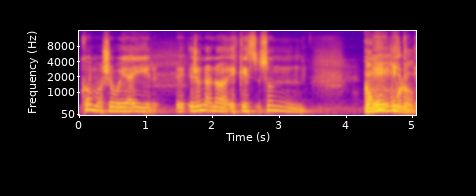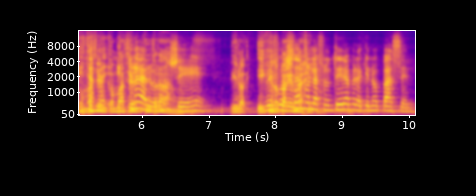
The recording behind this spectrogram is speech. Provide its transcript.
¿Cómo yo voy a ir? Eh, yo no, no, es que son. Como un eh, muro, como hacen, como Claro, no sé. Y, lo, y Reforzamos la frontera para que no pasen.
